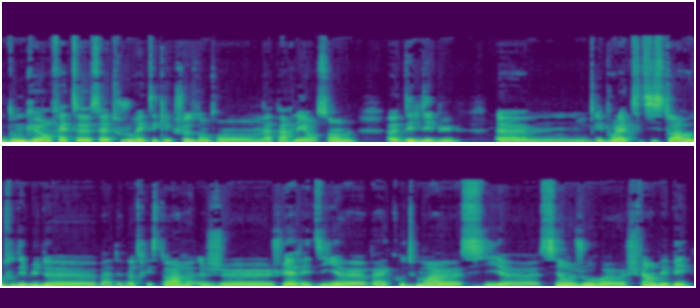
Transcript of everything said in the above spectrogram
Donc en fait, ça a toujours été quelque chose dont on a parlé ensemble dès le début. Euh, et pour la petite histoire, au tout début de, bah, de notre histoire, je, je, lui avais dit, euh, bah écoute, moi, euh, si, si un jour je fais un bébé,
